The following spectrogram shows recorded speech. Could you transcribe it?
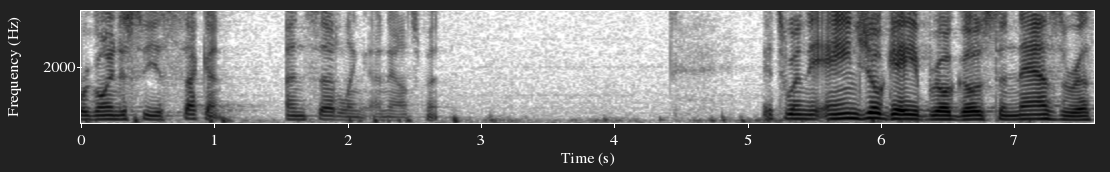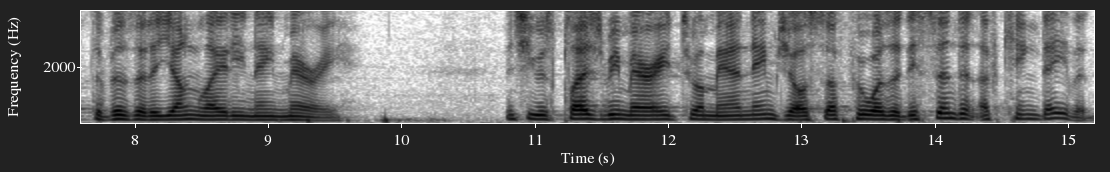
we're going to see a second unsettling announcement. It's when the angel Gabriel goes to Nazareth to visit a young lady named Mary. And she was pledged to be married to a man named Joseph, who was a descendant of King David.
